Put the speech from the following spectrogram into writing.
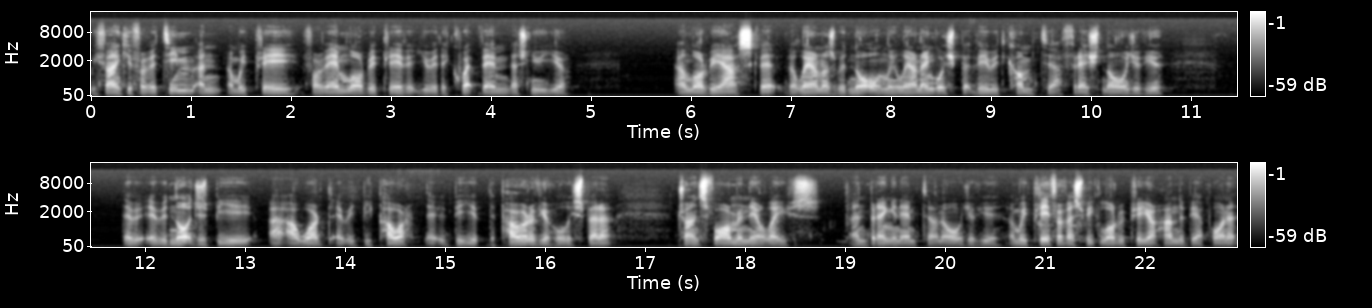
We thank you for the team and, and we pray for them, Lord. We pray that you would equip them this new year. And Lord, we ask that the learners would not only learn English, but they would come to a fresh knowledge of you. It would not just be a, a word, it would be power. It would be the power of your Holy Spirit transforming their lives and bringing them to a knowledge of you. And we pray for this week, Lord, we pray your hand would be upon it.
